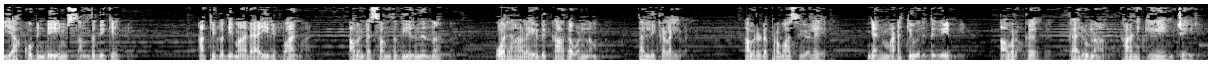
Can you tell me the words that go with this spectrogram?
യാക്കോബിന്റെയും സന്തതിക്ക് അധിപതിമാരായിരിക്കാൻ അവന്റെ സന്തതിയിൽ നിന്ന് ഒരാളെ എടുക്കാതെ വണ്ണം തള്ളിക്കളയും. അവരുടെ പ്രവാസികളെ ഞാൻ മടക്കി വരുത്തുകയും അവർക്ക് കരുണ കാണിക്കുകയും ചെയ്യും.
